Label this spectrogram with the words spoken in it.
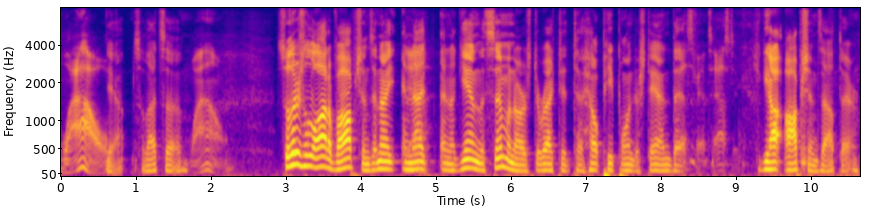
wow. Yeah, so that's a Wow. so there's a lot of options, and I and Yeah. I and again the seminar is directed to help people understand that That's fantastic. you got options out there.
